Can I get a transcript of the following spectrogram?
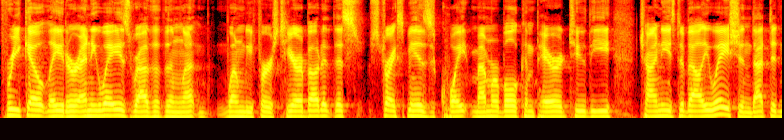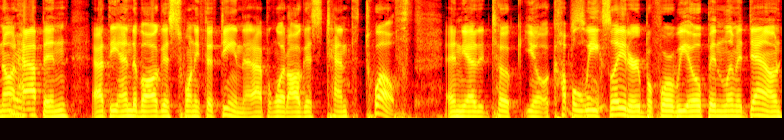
freak out later anyways rather than when, when we first hear about it this strikes me as quite memorable compared to the chinese devaluation that did not right. happen at the end of august 2015 that happened what august 10th 12th and yet it took you know a couple so, weeks later before we opened limit down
